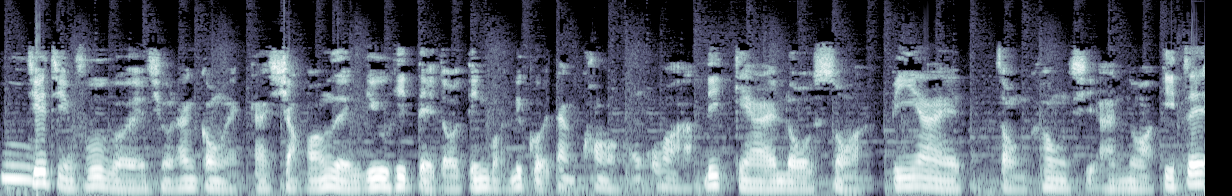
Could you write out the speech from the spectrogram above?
嗯街景服务诶，像咱讲诶，甲小黄人溜去地图顶管，你过会当看讲哇，你行诶路线边仔诶状况是安怎？伊这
